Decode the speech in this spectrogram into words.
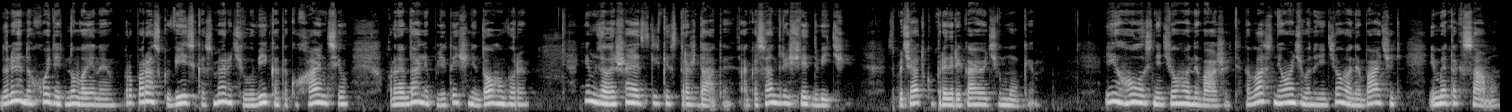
До них доходять новини про поразку війська, смерть чоловіка та коханців, про невдалі політичні договори. Їм залишається тільки страждати, а Касандрі ще двічі, спочатку предрікаючи муки. Їх голос нічого не важить, на власні очі вони нічого не бачать, і ми так само.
